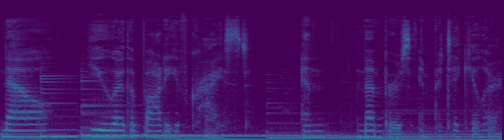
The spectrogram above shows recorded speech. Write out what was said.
Now you are the body of Christ members in particular.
